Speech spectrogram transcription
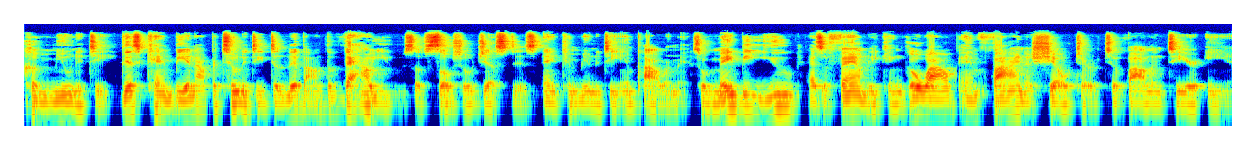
community. This can be an opportunity to live out the values of social justice and community empowerment. So maybe you, as a family, can go out and find a shelter to volunteer in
